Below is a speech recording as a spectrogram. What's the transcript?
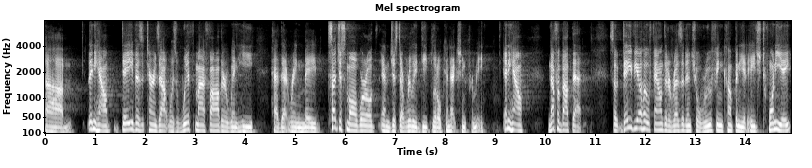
Um, anyhow, Dave, as it turns out, was with my father when he had that ring made. Such a small world and just a really deep little connection for me. Anyhow, enough about that. So, Dave Yoho founded a residential roofing company at age 28,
